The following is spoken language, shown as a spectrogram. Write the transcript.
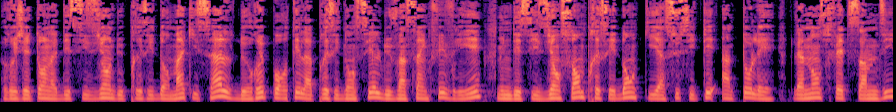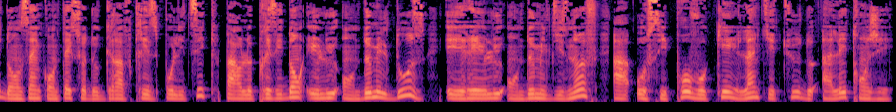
rejetant la décision du président Macky Sall de reporter la présidentielle du 25 février, une décision sans précédent qui a suscité un tollé. L'annonce faite samedi dans un contexte de grave crise politique par le président élu en 2012 et réélu en 2019 a aussi provoqué l'inquiétude à l'étranger.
